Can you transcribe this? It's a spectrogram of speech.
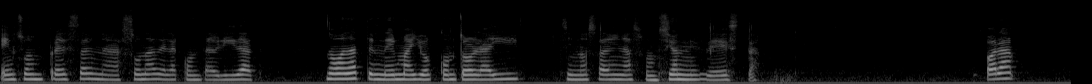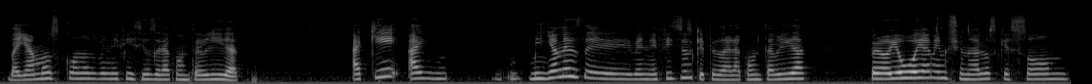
en su empresa en la zona de la contabilidad. No van a tener mayor control ahí si no saben las funciones de esta. Ahora vayamos con los beneficios de la contabilidad. Aquí hay millones de beneficios que te da la contabilidad, pero yo voy a mencionar los que son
